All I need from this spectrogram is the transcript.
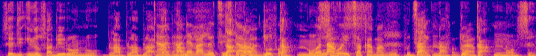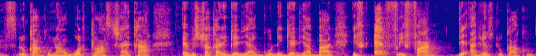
say the no sabi run o blah blah blah I, I never noticed that, na one before. total But nonsense now when you talk about, we'll put that that na for total graph. nonsense. Lukaku na world class striker. Every striker they get their good, they get their bad. If every fan they against Lukaku,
